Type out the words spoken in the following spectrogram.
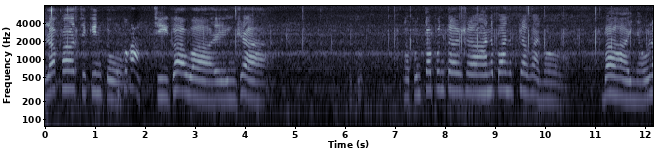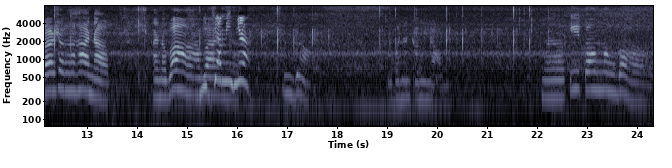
Malakad si Kinto. Dito ka. Sigawain siya. Napunta-punta siya, hanap-hanap siya ano, bahay niya. Wala siyang hanap. Ano ba? Midya, midya. Midya. Labanan kami namin. Nakita ng bahay.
